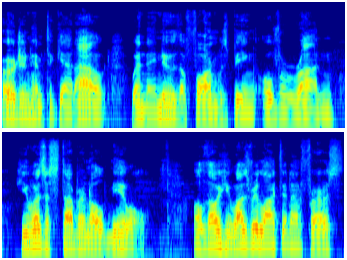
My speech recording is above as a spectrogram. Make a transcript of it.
urging him to get out when they knew the farm was being overrun. He was a stubborn old mule. Although he was reluctant at first,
